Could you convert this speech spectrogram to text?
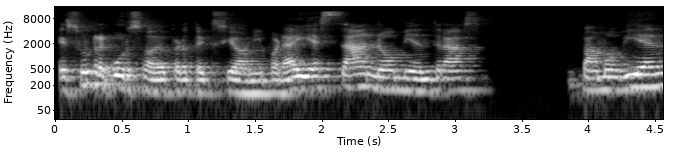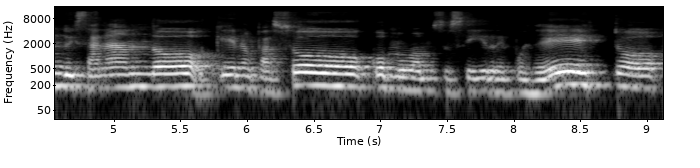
es un recurso de protección y por ahí es sano mientras vamos viendo y sanando qué nos pasó, cómo vamos a seguir después de esto.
